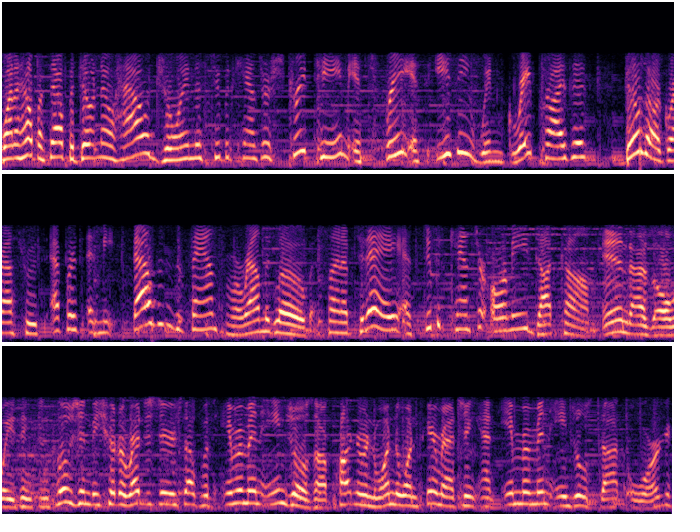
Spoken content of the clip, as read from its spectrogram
Want to help us out but don't know how? Join the Stupid Cancer Street Team. It's free, it's easy, win great prizes, build our grassroots efforts, and meet thousands of fans from around the globe. Sign up today at stupidcancerarmy.com. And as always, in conclusion, be sure to register yourself with Imerman Angels, our partner in one to one peer matching at imermanangels.org,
